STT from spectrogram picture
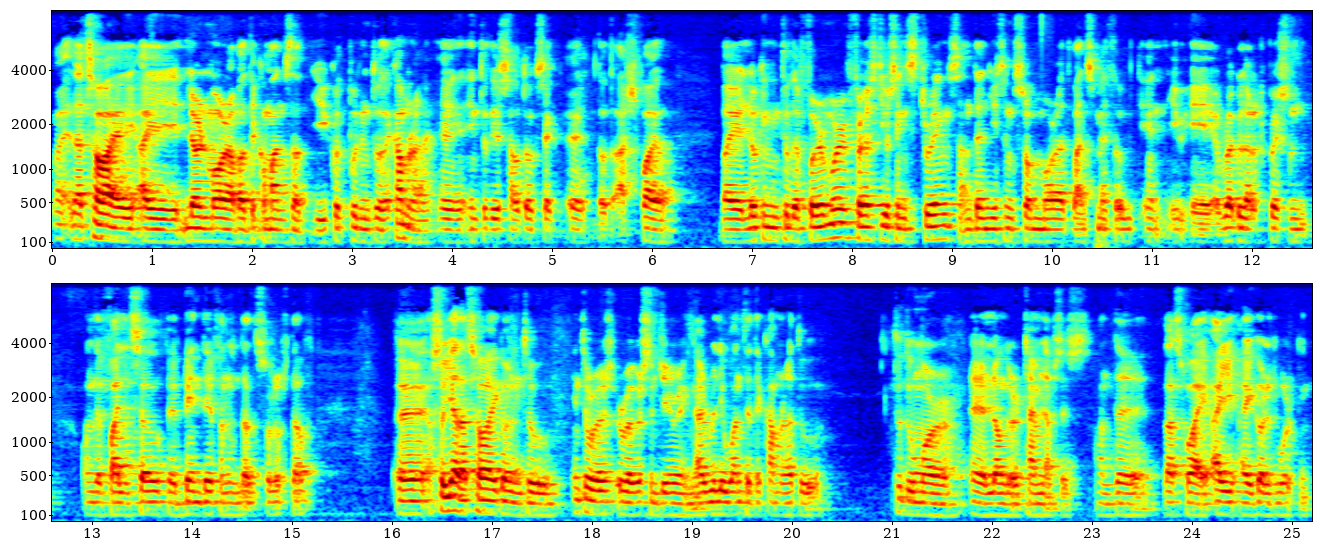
that's how I, I learned more about the commands that you could put into the camera, uh, into this autoexec.ash file by looking into the firmware, first using strings and then using some more advanced method in a regular expression on the file itself, a bin diff and that sort of stuff. Uh, so yeah, that's how I got into into reverse engineering. I really wanted the camera to to do more uh, longer time lapses, and uh, that's why I, I got it working.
